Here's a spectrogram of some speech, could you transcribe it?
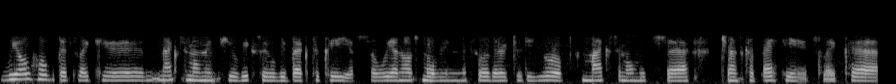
we all hope that, like uh, maximum in a few weeks, we will be back to Kiev. So we are not moving further to the Europe. Maximum, it's uh, Transcarpathia. It's like uh,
